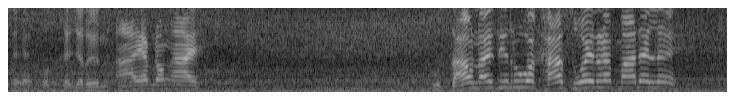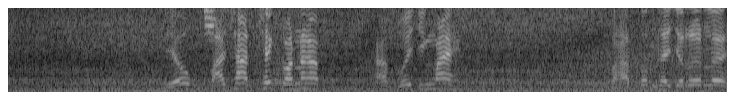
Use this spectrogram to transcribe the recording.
เดี๋ยวตดเจริญอายครับน้องอายผู้สาวไหนที่รู้ว่าขาสวยนะครับมาได้เลย เดี๋ยวป่าชาติเช็คก่อนนะครับ ขาสวยจริงไหมมหาต้นไทยเจริญเลย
